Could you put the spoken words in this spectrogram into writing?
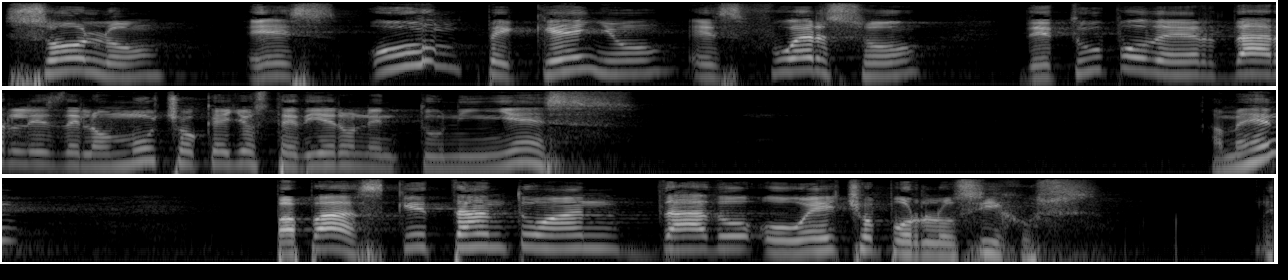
solo es un pequeño esfuerzo de tu poder darles de lo mucho que ellos te dieron en tu niñez. Amén. Papás, ¿qué tanto han dado o hecho por los hijos?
